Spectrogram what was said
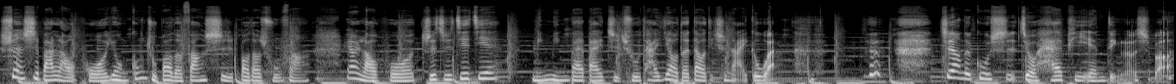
顺势把老婆用公主抱的方式抱到厨房，让老婆直直接接、明明白白指出她要的到底是哪一个碗。这样的故事就 happy ending 了，是吧？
